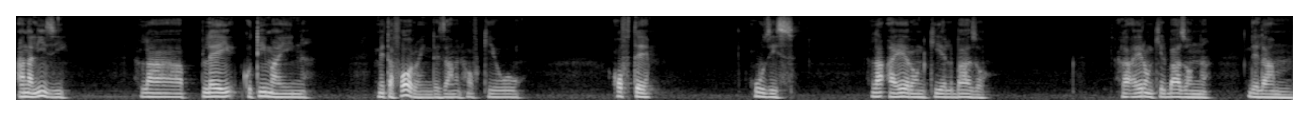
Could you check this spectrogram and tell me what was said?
analisi la plei metaforo in de Zamenhof, kiu ofte usis la aeron kiel bazo, la aeron kiel bazon de la, mm,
